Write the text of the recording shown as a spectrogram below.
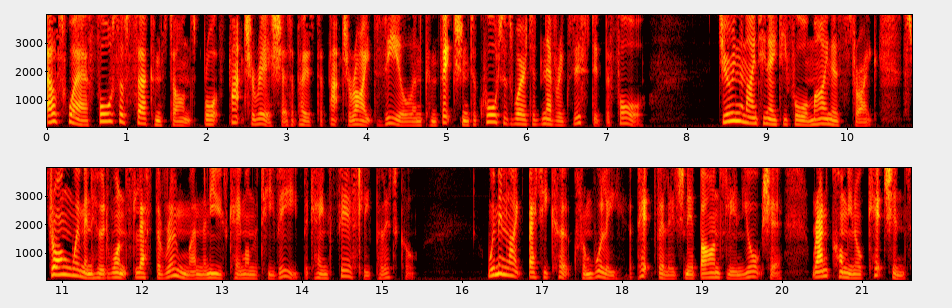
Elsewhere, force of circumstance brought Thatcherish, as opposed to Thatcherite, zeal and conviction to quarters where it had never existed before. During the 1984 miners' strike, strong women who had once left the room when the news came on the TV became fiercely political. Women like Betty Cook from Woolley, a pit village near Barnsley in Yorkshire, ran communal kitchens,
